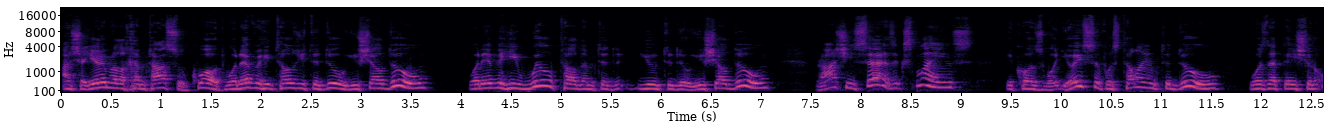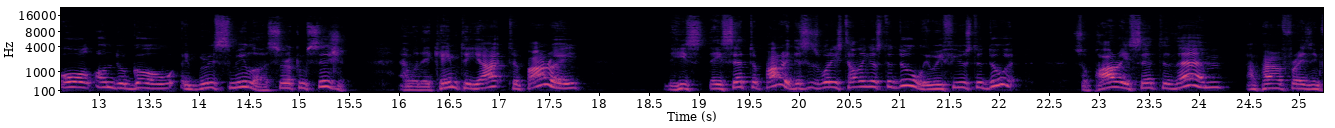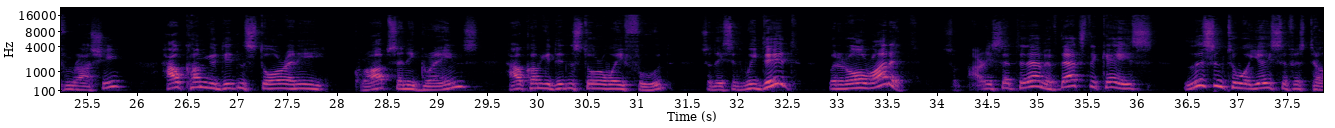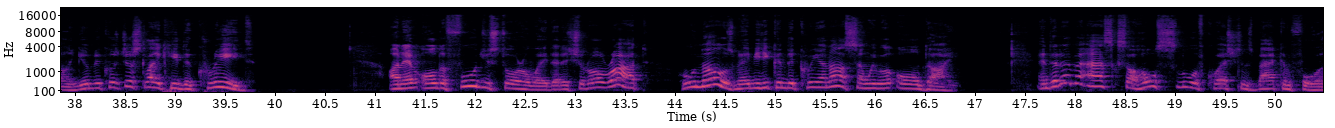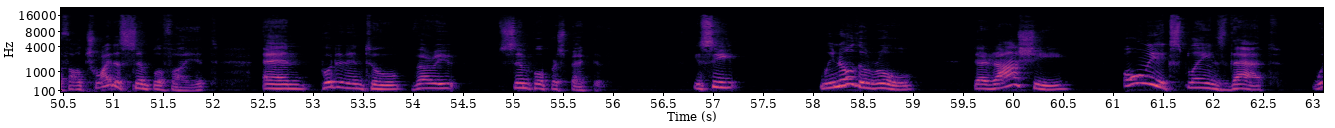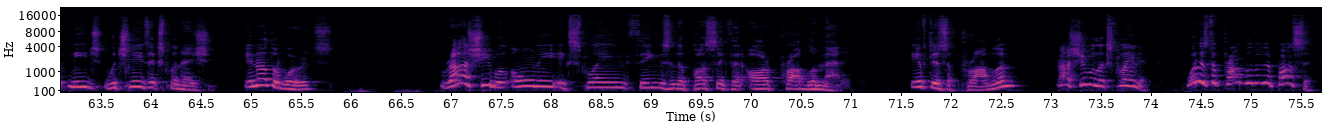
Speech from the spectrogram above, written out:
tasu, quote, whatever he tells you to do, you shall do, whatever he will tell them to do, you to do, you shall do. Rashi says, explains, because what Yosef was telling them to do was that they should all undergo a bris milah, a circumcision. And when they came to Yat, to Pare, he, they said to Pare, this is what he's telling us to do. We refuse to do it. So Pare said to them, I'm paraphrasing from Rashi, how come you didn't store any crops, any grains? How come you didn't store away food? So they said, We did, but it all rotted. So Pare said to them, If that's the case, listen to what Yosef is telling you, because just like he decreed on all the food you store away that it should all rot, who knows? Maybe he can decree on us and we will all die. And the Rebbe asks a whole slew of questions back and forth. I'll try to simplify it and put it into very simple perspective. You see, we know the rule that Rashi only explains that which needs, which needs explanation. In other words, Rashi will only explain things in the pasuk that are problematic. If there's a problem, Rashi will explain it. What is the problem in the pasuk?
